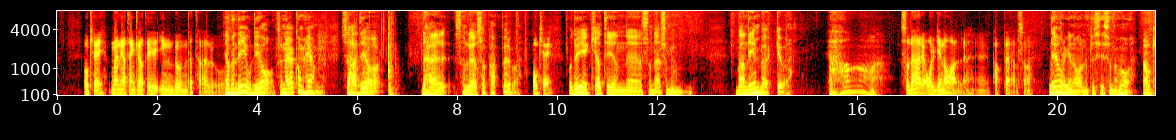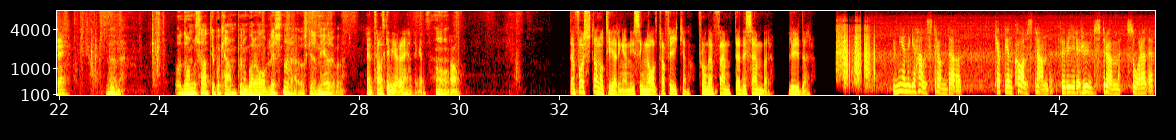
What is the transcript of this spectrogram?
Okej, okay, men jag tänker att det är inbundet här. Och... Ja, men det gjorde jag. För när jag kom hem så hade jag det här som lösa papper. Va? Okej. Okay. Och då gick jag till en eh, sån där som band in böcker. Va? Jaha. Så det här är originalpapper eh, alltså? Det är originalen precis som de var. Okej. Okay. Och de satt ju på kampen och bara avlyssnade det här och skrev ner det. Va? Transkriberade helt enkelt? Ja. ja. Den första noteringen i signaltrafiken från den 5 december lyder. Menige Hallström död. Kapten Karlstrand, furir Rudström sårade.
